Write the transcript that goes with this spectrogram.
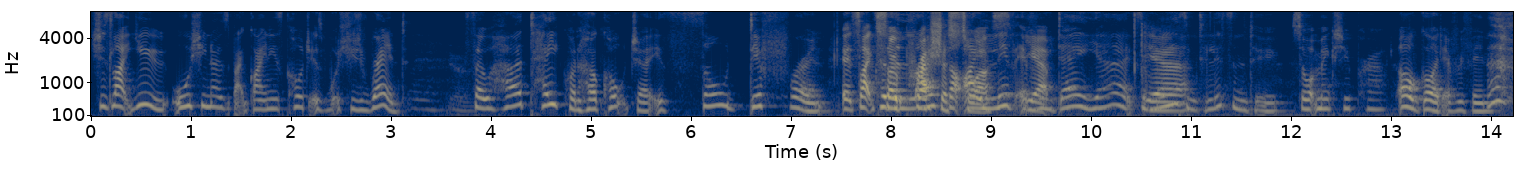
she's like you. All she knows about Guyanese culture is what she's read. Mm. So her take on her culture is so different It's like to so the life precious that to I us. live every day. yeah. Yeah, it's Yeah. amazing to listen to. So what makes you proud? Oh God, everything.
